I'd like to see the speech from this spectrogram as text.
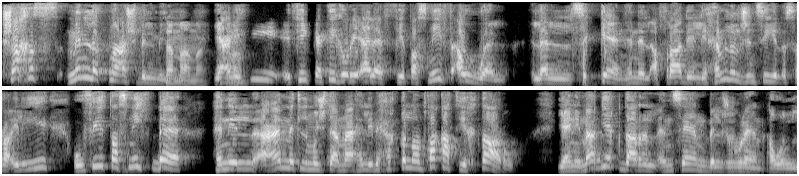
شخص من ال 12% تماما يعني تمام. في في كاتيجوري ألف في تصنيف أول للسكان هن الأفراد اللي حملوا الجنسية الإسرائيلية وفي تصنيف ب هن عامة المجتمع اللي بحق لهم فقط يختاروا. يعني ما بيقدر الإنسان بالجولان أو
